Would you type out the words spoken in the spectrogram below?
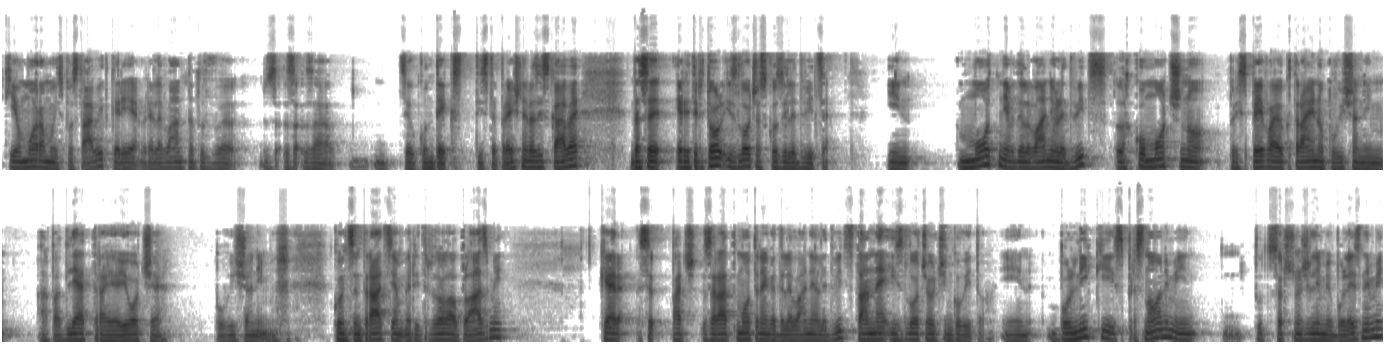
ki jo moramo izpostaviti, ker je relevantna tudi v, za, za cel kontekst tiste prejšnje raziskave, da se eritritol izloča skozi ledvice. In motnje v delovanju ledvic lahko močno prispevajo k trajno povišanim ali pa dlje trajajoče povišanim koncentracijam eritritola v plazmi, ker se pač zaradi motnega delovanja ledvic ta ne izloča učinkovito. In bolniki s presnovnimi tudi srčno-žilnimi boleznimi,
